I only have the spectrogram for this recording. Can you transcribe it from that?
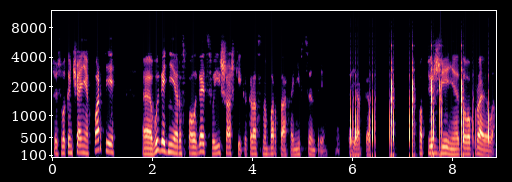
то есть в окончаниях партии, Э, выгоднее располагать свои шашки как раз на бортах, а не в центре. Это яркое подтверждение этого правила.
